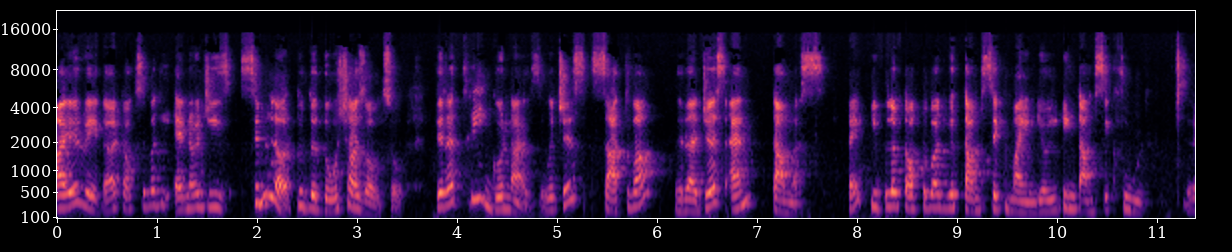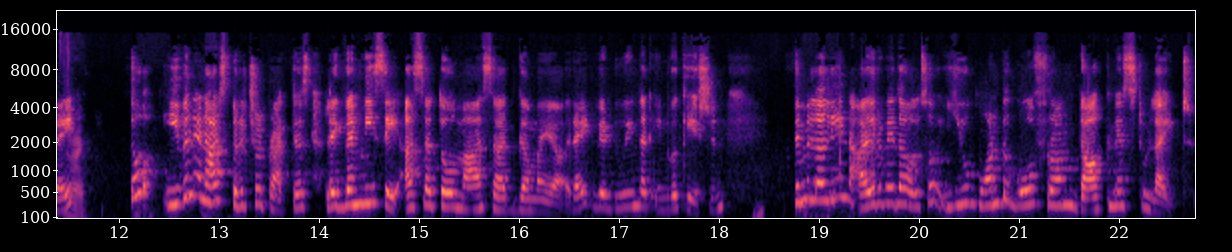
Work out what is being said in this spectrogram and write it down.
ayurveda talks about the energies similar to the doshas also. There are three gunas which is sattva rajas and tamas right people have talked about your tamasic mind you're eating tamasic food right Right. so even in our spiritual practice, like when we say asato ma sadgamaya, right? We're doing that invocation. Similarly, in Ayurveda also, you want to go from darkness to light.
